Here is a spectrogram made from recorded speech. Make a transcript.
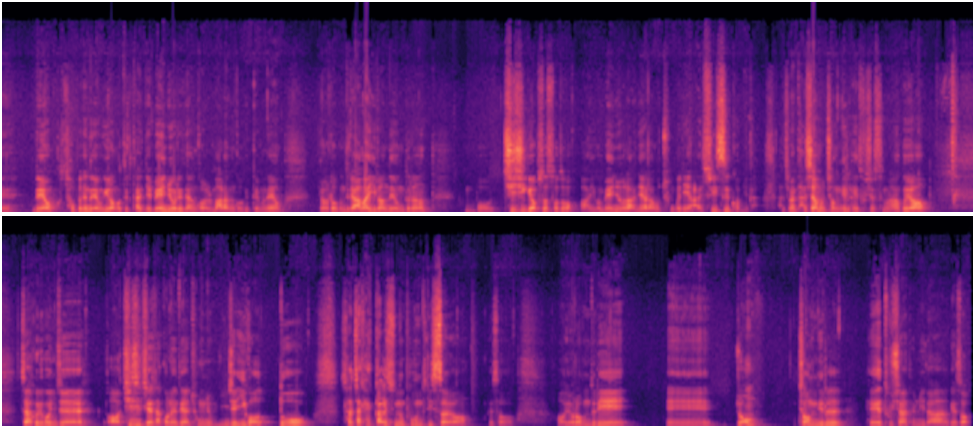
에, 내용, 첫 번째 내용 이런 것들이 다 이제 매뉴얼에 대한 걸 말하는 거기 때문에요. 여러분들이 아마 이런 내용들은 뭐 지식이 없었어도 아 이건 매뉴얼 아니야 라고 충분히 알 수 있을 겁니다. 하지만 다시 한번 정리를 해 두셨으면 하고요. 자 그리고 이제 어, 지식재산권에 대한 종류 이제 이것도 살짝 헷갈릴 수 있는 부분들이 있어요. 그래서 어, 여러분들이 에, 좀 정리를 해 두셔야 됩니다. 그래서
